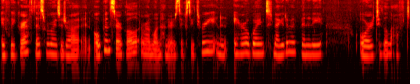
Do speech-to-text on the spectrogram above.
If we graph this, we're going to draw an open circle around 163 and an arrow going to negative infinity or to the left.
